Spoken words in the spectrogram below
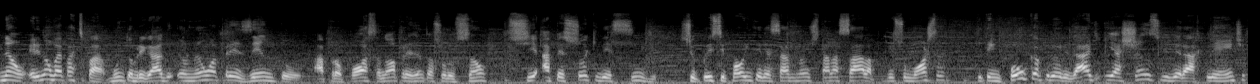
Não, ele não vai participar. Muito obrigado. Eu não apresento a proposta, não apresento a solução se a pessoa que decide, se o principal interessado não está na sala, porque isso mostra que tem pouca prioridade e a chance de virar cliente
